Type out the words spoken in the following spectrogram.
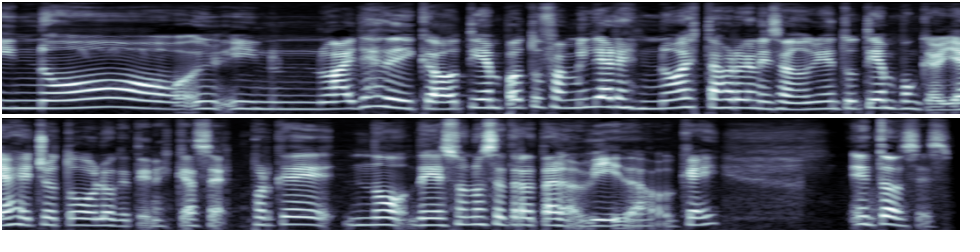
y no, y no hayas dedicado tiempo a tus familiares, no estás organizando bien tu tiempo aunque hayas hecho todo lo que tienes que hacer. Porque no, de eso no se trata la vida, ¿ok? Entonces,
